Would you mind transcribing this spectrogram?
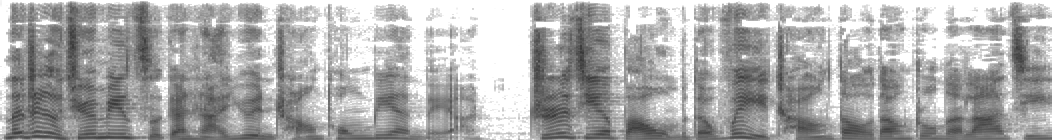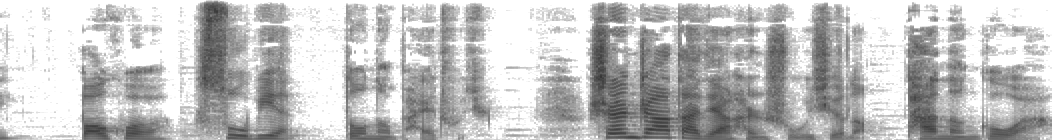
那这个决明子干啥？运肠通便的呀，直接把我们的胃肠道当中的垃圾，包括宿便都能排出去。山楂大家很熟悉了，它能够啊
